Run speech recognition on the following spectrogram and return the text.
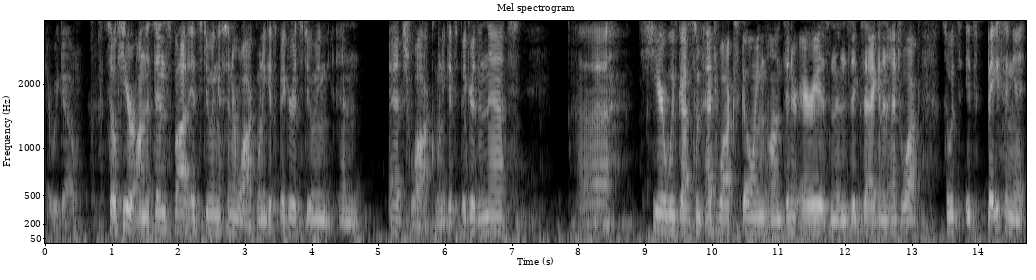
There we go. So here on the thin spot, it's doing a center walk. When it gets bigger, it's doing an edge walk. When it gets bigger than that, uh, here we've got some edge walks going on thinner areas and then zigzag and an edge walk. So it's, it's basing it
